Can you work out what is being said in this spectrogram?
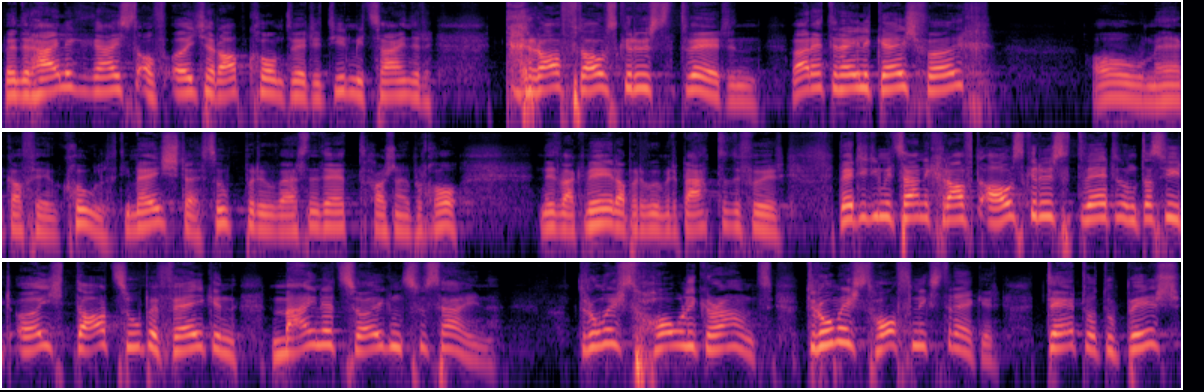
wenn der Heilige Geist auf euch herabkommt, werdet ihr mit seiner Kraft ausgerüstet werden. Wer hat der Heilige Geist für euch? Oh, mega viel. Cool. Die meisten. Super. Und wer es nicht hat, kannst du noch bekommen. Nicht wegen mir, aber weil wir beten dafür. Werdet ihr mit seiner Kraft ausgerüstet werden und das wird euch dazu befähigen, meine Zeugen zu sein. Darum ist es Holy Ground. Darum ist es Hoffnungsträger. Dort, wo du bist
